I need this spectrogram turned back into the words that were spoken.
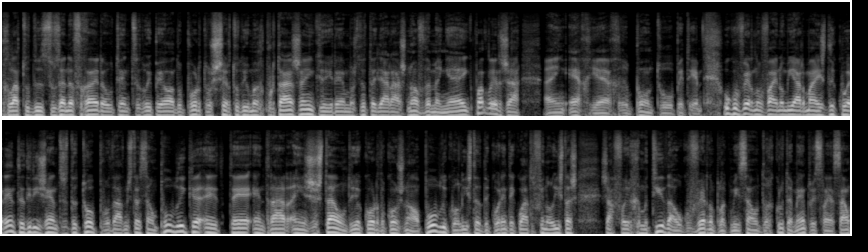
Relato de Susana Ferreira, utente do IPO do Porto, excerto de uma reportagem que iremos detalhar às nove da manhã e que pode ler já em rr.pt. O Governo vai nomear mais de 40 dirigentes de topo da administração pública até entrar em gestão. De acordo com o Jornal Público, a lista de 44 finalistas já foi remetida ao Governo pela Comissão de Recrutamento e Seleção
